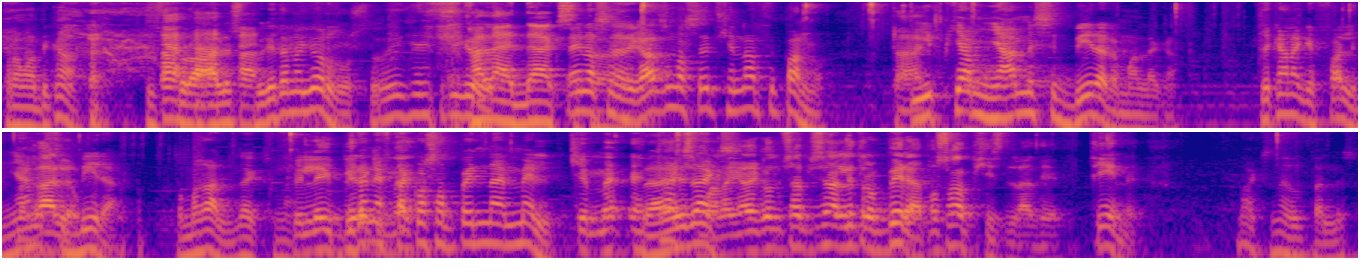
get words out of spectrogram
Πραγματικά. Τι προάλλες που πήγε ήταν ο Γιώργος. Καλά, εντάξει, Ένας τώρα. συνεργάτης μας έτυχε να έρθει πάνω. Εντάξει, Ήπια μια μισή μπύρα, ρε μαλάκα. Και έκανα κεφάλι, μια Μεγάλο. μισή μπύρα. Το μεγάλο, εντάξει. ναι. Φίλε, η μπύρα Ήταν και με- 750 ml. Και με. Δηλαδή, Εντάξει, εντάξει. μαλακά, εγώ τους πιει ένα λίτρο μπύρα. Πόσο να πιεις δηλαδή; Τι είναι; Εντάξει, ναι, δεν τα λες.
